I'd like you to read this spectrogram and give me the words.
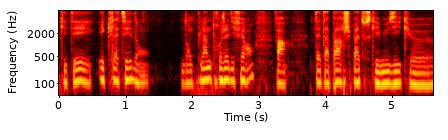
qui étaient éclatés dans, dans plein de projets différents. Enfin, peut-être à part, je sais pas, tout ce qui est musique euh,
